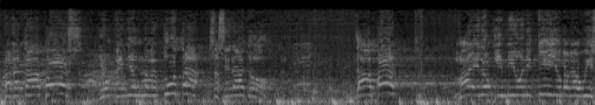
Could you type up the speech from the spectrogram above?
Pagkatapos, yung kanyang mga tuta sa Senado, dapat mayroong immunity yung mga wis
